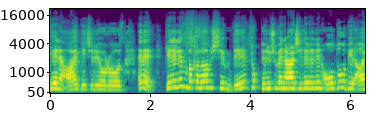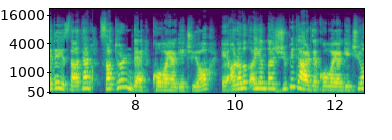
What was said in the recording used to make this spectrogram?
yeni ay geçiriyoruz. Evet gelelim bakalım şimdi çok dönüşüm enerjilerinin olduğu bir aydayız zaten. Satürn de kovaya geçiyor. E, Aralık ayında Jüpiter de kovaya geçiyor.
